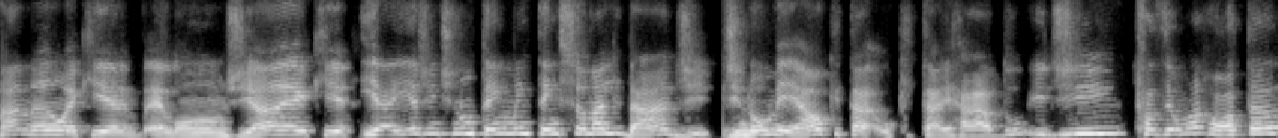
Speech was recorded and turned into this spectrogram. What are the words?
Ah, não, é que é, é longe. Ah, é que. E aí a gente não tem uma intencionalidade de nomear o que tá, o que tá errado e de fazer uma rota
